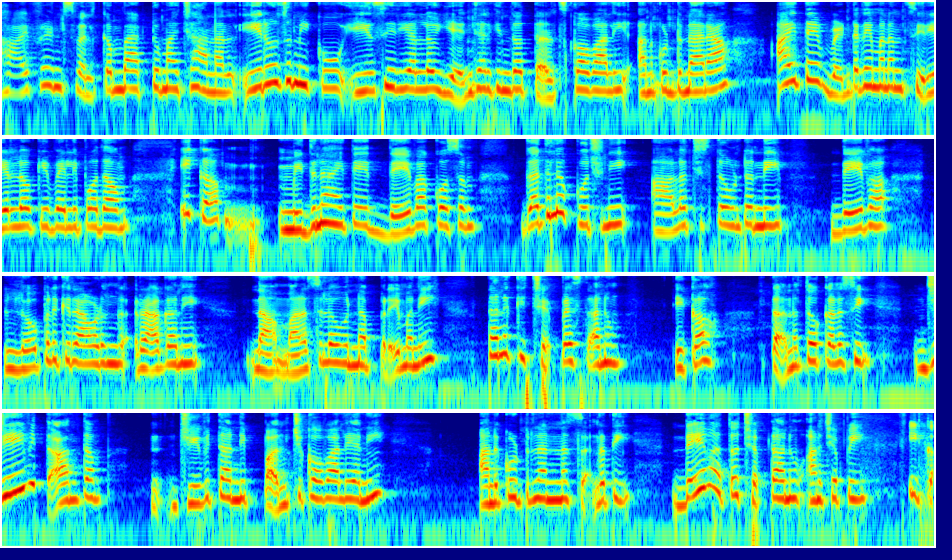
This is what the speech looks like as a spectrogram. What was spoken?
Hi friends welcome back to my channel ఈరోజు మీకు ఈ సీరియల్లో ఏం జరిగిందో తెలుసుకోవాలి అనుకుంటున్నారా? అయితే వెంటనే మనం సీరియల్లోకి వెళ్ళిపోదాం. ఇక మిథున అయితే దేవ కోసం గదిలో కూర్చుని ఆలోచిస్తూ ఉంటుంది. దేవ లోపలికి రావడం రాగానే నా మనసులో ఉన్న ప్రేమని తనకి చెప్పేస్తాను. ఇక తనతో కలిసి జీవితాంతం జీవితాన్ని పంచుకోవాలి అని అనుకుంటున్న సంగతి దేవాతో చెప్తాను అని చెప్పి ఇక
